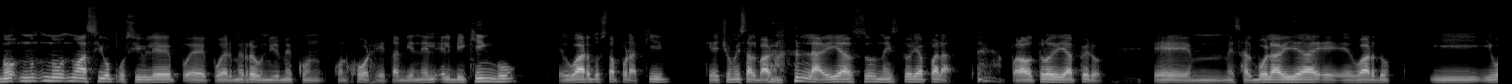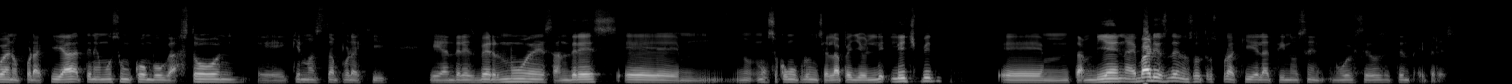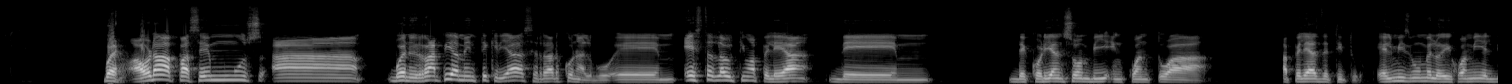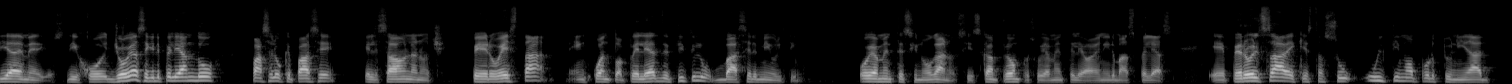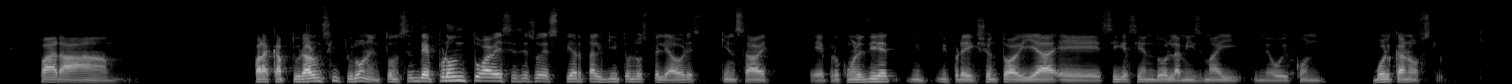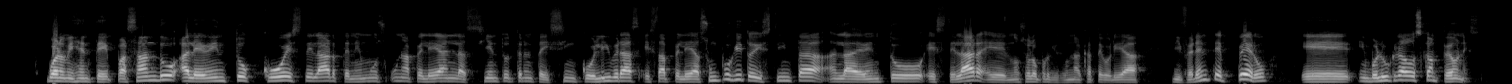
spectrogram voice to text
no, no, no ha sido posible eh, poderme reunirme con, con Jorge. También el, el, vikingo, Eduardo está por aquí, que de hecho me salvaron la vida, es una historia para, para otro día, pero em, me salvó la vida eh, Eduardo. Y, bueno, por aquí ya tenemos un combo Gastón. Eh, ¿Quién más está por aquí? Eh, Andrés Bermúdez, Andrés, eh, no, sé cómo pronunciar el apellido, Lichbit. también hay varios de nosotros por aquí de latinos en, UFC 273. Bueno, ahora pasemos a bueno, y rápidamente quería cerrar con algo. Em, esta es la última pelea de, em, de Korean Zombie en cuanto a, a peleas de título. Él mismo me lo dijo a mí el día de medios. Dijo, yo voy a seguir peleando, pase lo que pase, el sábado en la noche. Pero esta, en cuanto a peleas de título, va a ser mi última. Obviamente si no gano, si es campeón, pues obviamente le va a venir más peleas. Eh, pero él sabe que esta es su última oportunidad para, para capturar un cinturón. Entonces, de pronto a veces eso despierta algo en los peleadores, quién sabe. Eh, pero como les dije, mi, predicción todavía eh, sigue siendo la misma y, me voy con Volkanovski. Bueno, mi gente, pasando al evento coestelar, tenemos una pelea en las 135 libras. Esta pelea es un poquito distinta a la de evento estelar, eh, no solo porque es una categoría diferente, pero involucra a dos campeones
